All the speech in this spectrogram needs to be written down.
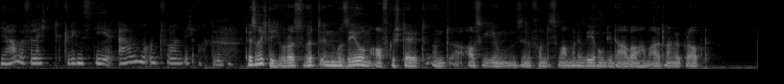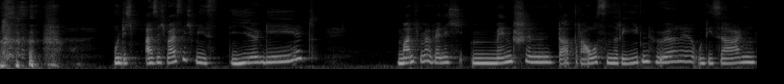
Ja, aber vielleicht kriegen es die Erben und freuen sich auch drüber. Das ist richtig. Oder es wird in ein Museum aufgestellt und ausgegeben im Sinne von, das war mal eine Währung, die da war, haben alle dran geglaubt. und ich, also ich weiß nicht, wie es dir geht, manchmal, wenn ich Menschen da draußen reden höre und die sagen,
